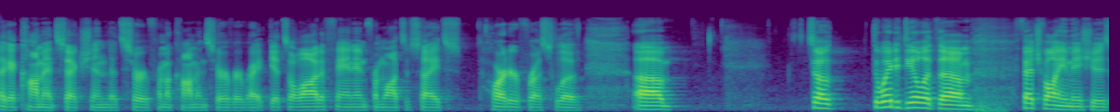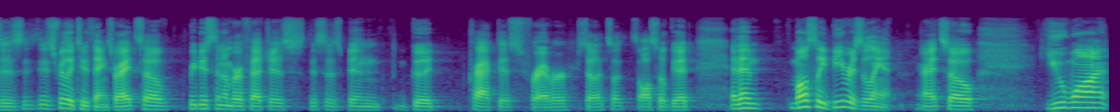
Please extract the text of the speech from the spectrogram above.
like a comment section that's served from a common server, right? Gets a lot of fan in from lots of sites, harder for us to load. Um, so the way to deal with um, fetch volume issues is there's really two things, right? So reduce the number of fetches. This has been good practice forever, so it's, it's also good. And then mostly be resilient, right? So you want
